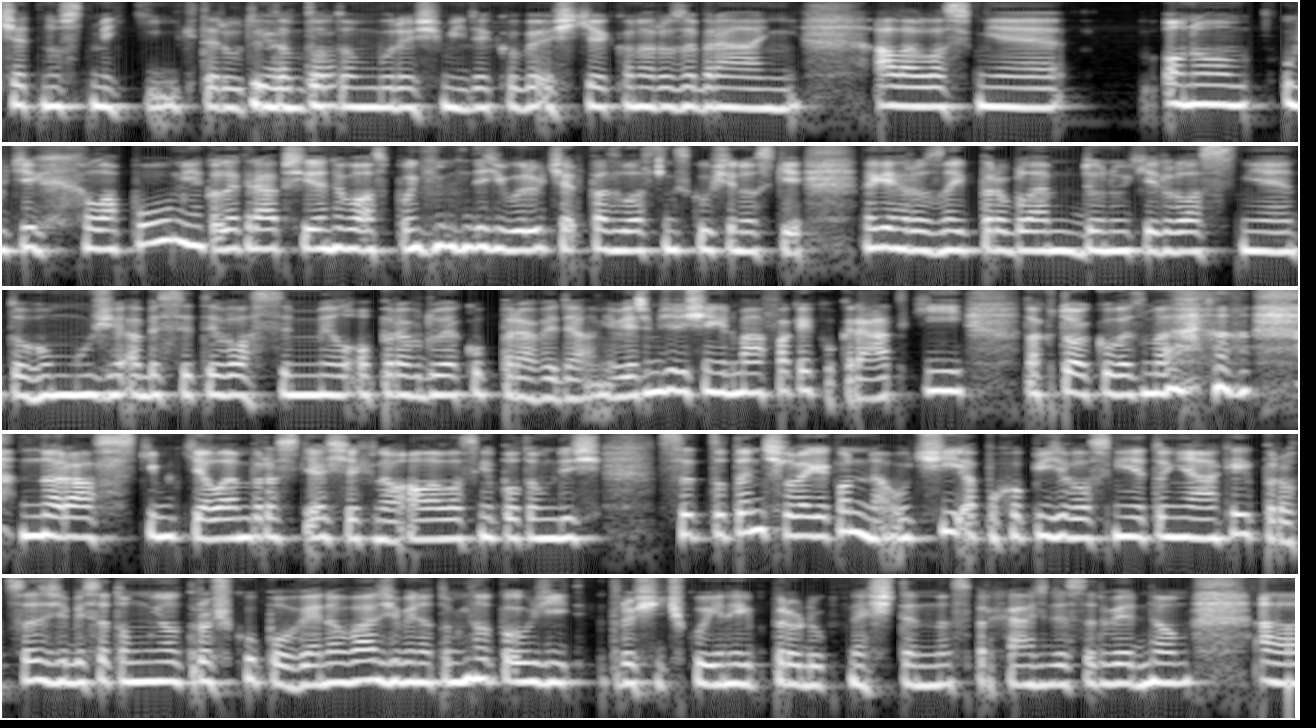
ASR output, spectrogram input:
četnost mytí, kterou ty jo, tam to... potom budeš mít jakoby ještě jako na rozebrání, ale vlastně ono u těch chlapů mě kolikrát přijde, nebo aspoň když budu čerpat z vlastní zkušenosti, tak je hrozný problém donutit vlastně toho muže, aby si ty vlasy mil opravdu jako pravidelně. Věřím, že když někdo má fakt jako krátký, tak to jako vezme naraz s tím tělem prostě a všechno, ale vlastně potom, když se to ten člověk jako naučí a pochopí, že vlastně je to nějaký proces, že by se tomu měl trošku pověnovat, že by na to měl použít trošičku jiný produkt než ten sprcháč 10 v jednom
